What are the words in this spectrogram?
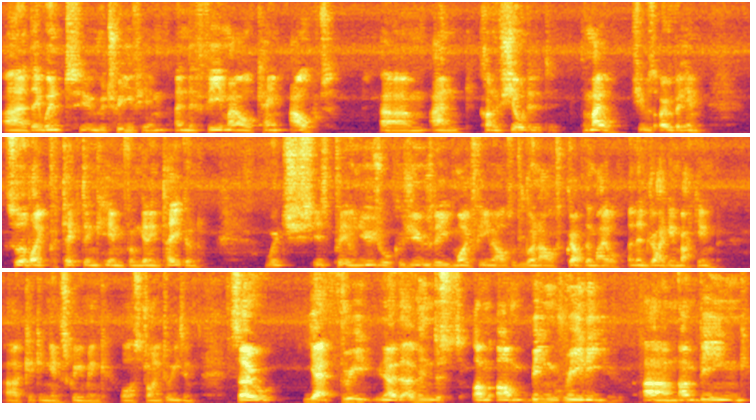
Uh, they went to retrieve him and the female came out um, and kind of shielded the male. She was over him, sort of like protecting him from getting taken, which is pretty unusual because usually my females would run out, grab the male, and then drag him back in, uh, kicking and screaming whilst trying to eat him. So yeah, three. You know, I mean, just I'm I'm being really, um, I'm being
